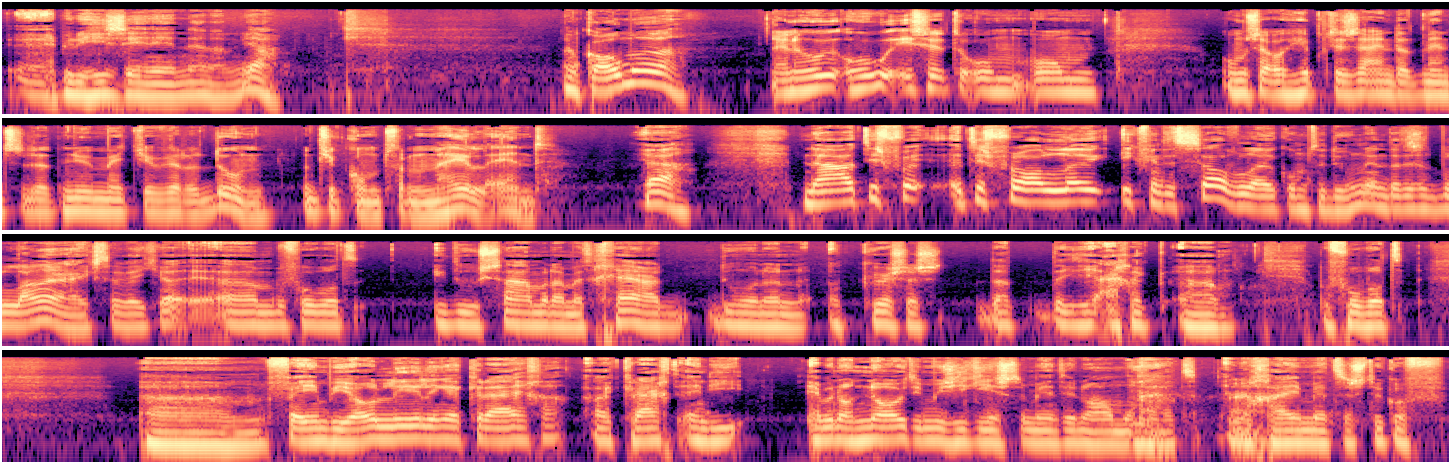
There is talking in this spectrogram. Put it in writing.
eh, hebben jullie hier zin in? En dan, ja, dan komen we. En hoe, hoe is het om, om, om zo hip te zijn dat mensen dat nu met je willen doen? Want je komt van een hele end. Ja, nou, het is, voor, het is vooral leuk. Ik vind het zelf leuk om te doen. En dat is het belangrijkste, weet je. Ehm, bijvoorbeeld, ik doe samen dan met Gerhard doen we een, een cursus... dat, dat je eigenlijk ehm, bijvoorbeeld ehm, VMBO-leerlingen krijgen, eh, krijgt... en die hebben nog nooit een muziekinstrument in de handen gehad. En dan ga je met een stuk of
